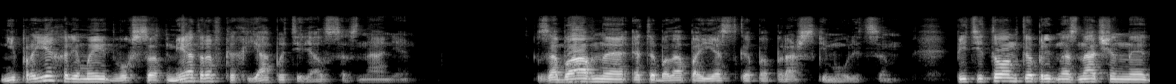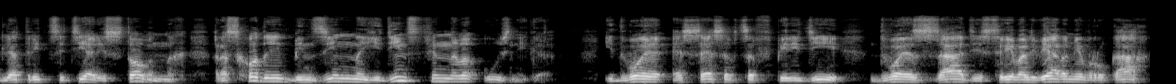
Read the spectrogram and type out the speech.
Не проехали мы двухсот метров, как я потерял сознание. Забавная это была поездка по пражским улицам. Пятитонка, предназначенная для тридцати арестованных, расходует бензин на единственного узника – и двое эсэсовцев впереди, двое сзади, с револьверами в руках,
